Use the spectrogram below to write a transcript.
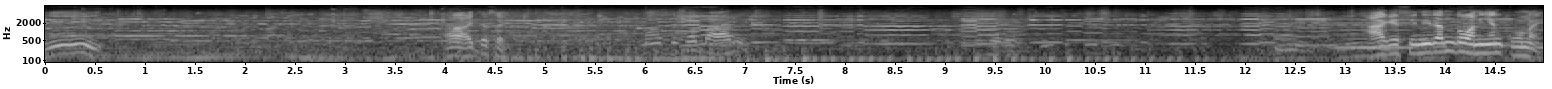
হুম। হ্যাঁ আইতেছে। আগে চিনিরান দোয়ানিয়ান কোনায়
